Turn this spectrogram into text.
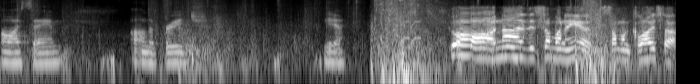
Oh, I see him on the bridge. Yeah. Oh, no, there's someone here. There's someone closer.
